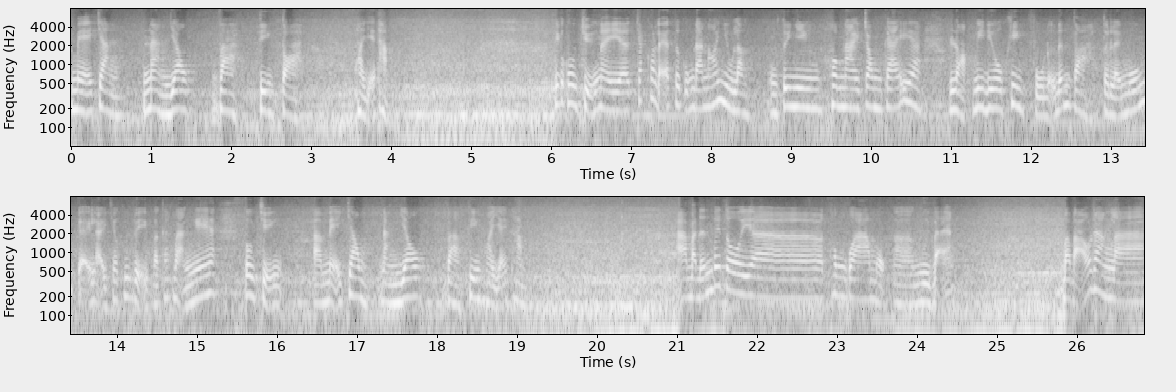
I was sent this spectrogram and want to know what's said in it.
Mẹ chồng nàng dâu và phiên tòa. Hòa giải thành. Cái câu chuyện này à, chắc có lẽ tôi cũng đã nói nhiều lần. Tuy nhiên hôm nay trong cái à, loạt video khiên phụ nữ đến tòa. Tôi lại muốn kể lại cho quý vị và các bạn nghe câu chuyện à, mẹ chồng nàng dâu và phiên hòa giải thành à, bà đến với tôi à, thông qua một à, người bạn. Bà bảo rằng là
